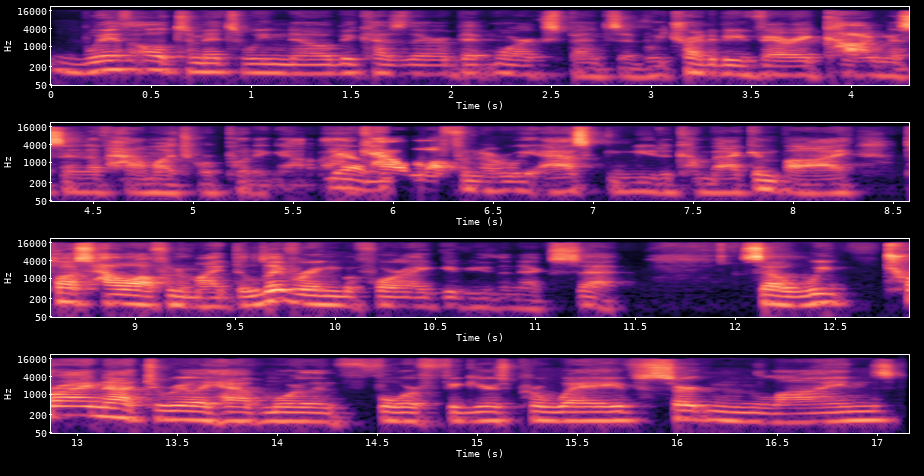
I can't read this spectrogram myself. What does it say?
with ultimates we know because they're a bit more expensive. We try to be very cognizant of how much we're putting out. Yeah. like how often are we asking you to come back and buy? Plus how often am i delivering before i give you the next set? So we try not to really have more than four figures per wave. Certain lines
